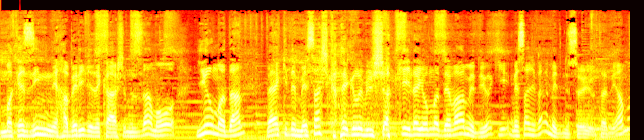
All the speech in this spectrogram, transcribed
magazin haberiyle de karşımızda ama o yılmadan belki de mesaj kaygılı bir şarkıyla yoluna devam ediyor ki mesaj vermediğini söylüyor tabii ama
